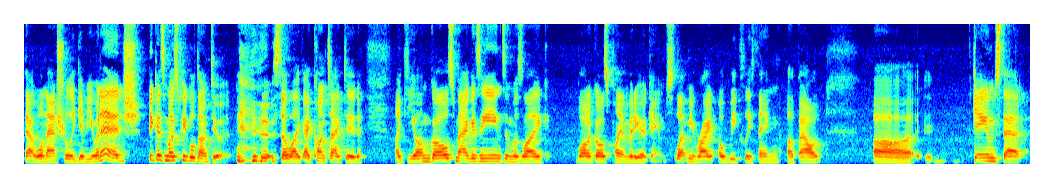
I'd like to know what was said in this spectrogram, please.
That will naturally give you an edge because most people don't do it. so like I contacted like Young Girls magazines and was like, a lot of girls playing video games. Let me write a weekly thing about uh, games that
